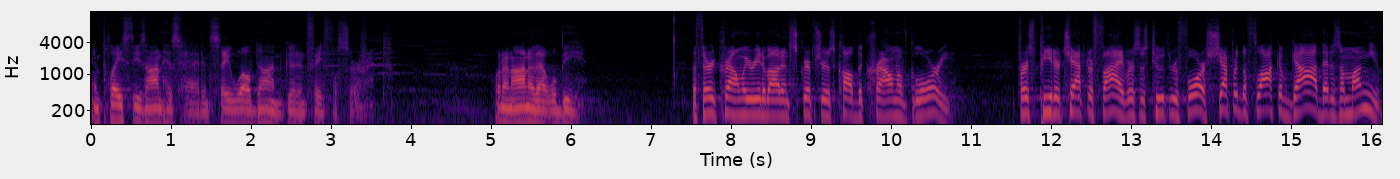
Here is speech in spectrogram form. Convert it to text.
and place these on his head and say, Well done, good and faithful servant. What an honor that will be. The third crown we read about in Scripture is called the crown of glory. 1 Peter chapter 5 verses 2 through 4 shepherd the flock of God that is among you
